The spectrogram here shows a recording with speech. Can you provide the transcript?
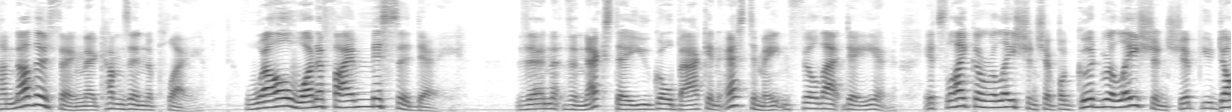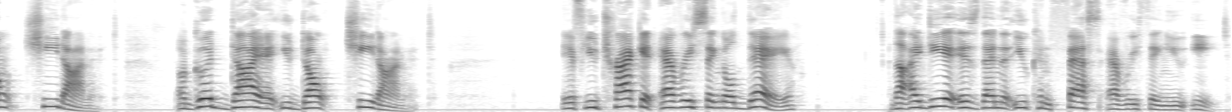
Another thing that comes into play well, what if I miss a day? Then the next day you go back and estimate and fill that day in. It's like a relationship. A good relationship, you don't cheat on it. A good diet, you don't cheat on it. If you track it every single day, the idea is then that you confess everything you eat.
